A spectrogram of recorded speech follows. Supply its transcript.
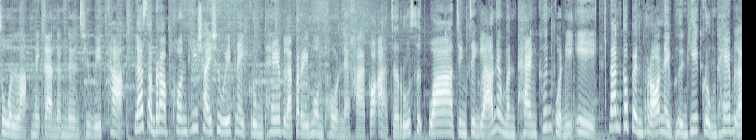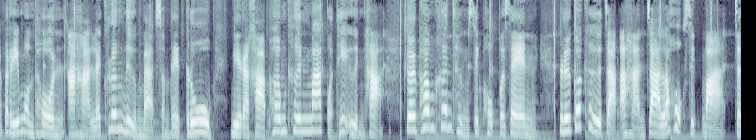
ส่วนหลักในการดำเนินชีวิตค่ะ และสำหรับคนที่ใช้ชีวิตในกรุงเทพและปริมณฑลนะคะ ก็อาจจะรู้สึกว่าจริง ๆ แล้วเนี่ยมันแพงขึ้นกว่านี้อีก นั่นก็เป็นเพราะในพื้นที่กรุงเทพและปริมณฑลอาหารและเครื่องดื่มแบบสำเร็จรูป มีราคาเพิ่มขึ้นมากกว่าที่อื่นค่ะ โดยเพิ่มขึ้นถึง 16%หรือก็คือจากอาหารจานละ 60 บาทจะ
